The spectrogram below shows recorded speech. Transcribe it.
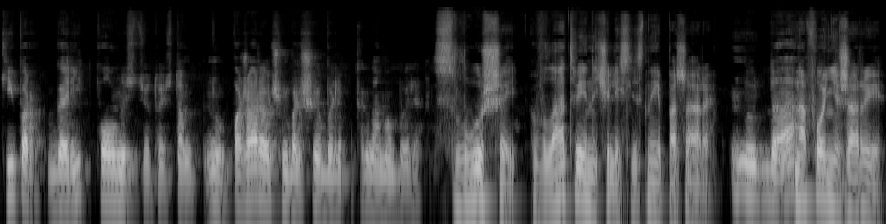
Кипр горит полностью, то есть там ну, пожары очень большие были, когда мы были. Слушай, в Латвии начались лесные пожары. Ну да. На фоне жары.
